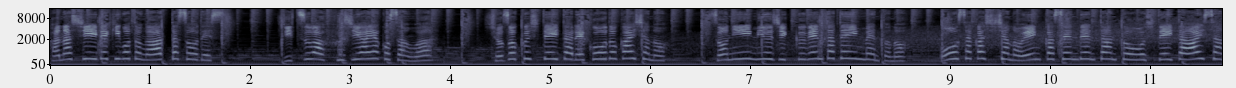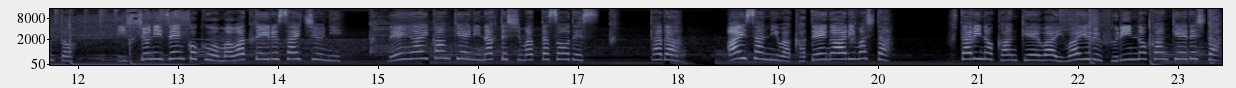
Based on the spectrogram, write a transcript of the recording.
悲しい出来事があったそうです。実は藤あや子さんは所属していたレコード会社のソニーミュージックエンターテインメントの大阪支社の演歌宣伝担当をしていた愛さんと一緒に全国を回っている最中に恋愛関係になってしまったそうです。ただ愛さんには家庭がありました。2人の関係はいわゆる不倫の関係でした。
